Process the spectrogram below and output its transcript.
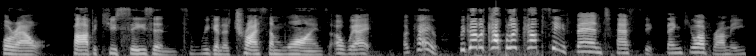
for our barbecue seasons. We're going to try some wines. Oh, wait. Okay. We got a couple of cups here. Fantastic. Thank you, Avrami.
